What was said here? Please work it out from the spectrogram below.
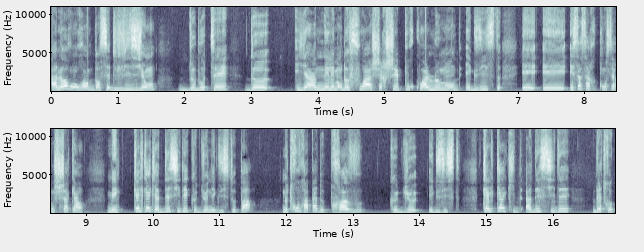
alors on rentre dans cette vision de beauté, de il y a un élément de foi à chercher pourquoi le monde existe, et, et- ça, ça concerne chacun. Mais quelqu'un qui a décidé que Dieu n'existe pas ne trouvera pas de preuve que Dieu existe. Quelqu'un qui a décidé d'être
